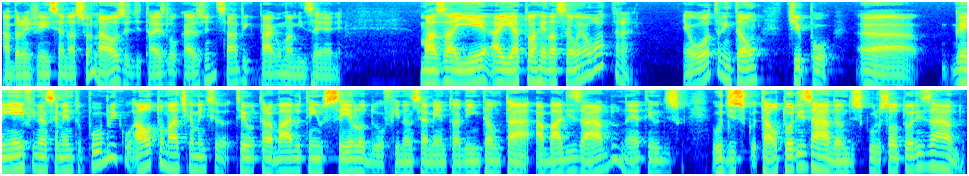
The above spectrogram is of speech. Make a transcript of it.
abrangência nacional, os editais locais a gente sabe que pagam uma miséria. Mas aí, aí a tua relação é outra. É outra, então, tipo, uh, ganhei financiamento público, automaticamente teu trabalho tem o selo do financiamento ali, então tá abalizado, né? Tem o, o tá autorizado, é um discurso autorizado.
